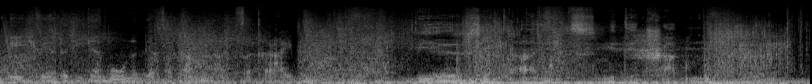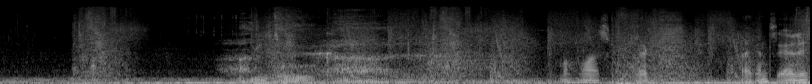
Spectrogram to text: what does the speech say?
Ich werde die Dämonen der Vergangenheit vertreiben. Wir sind eins mit den Schatten. Antukar. Es weg. Weil ganz ehrlich,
